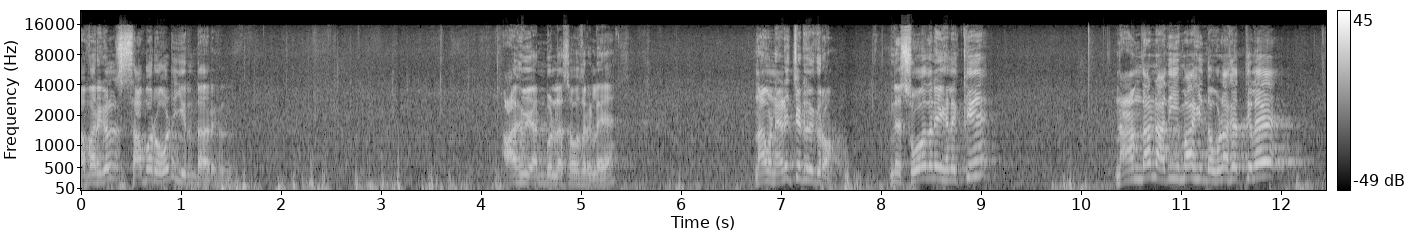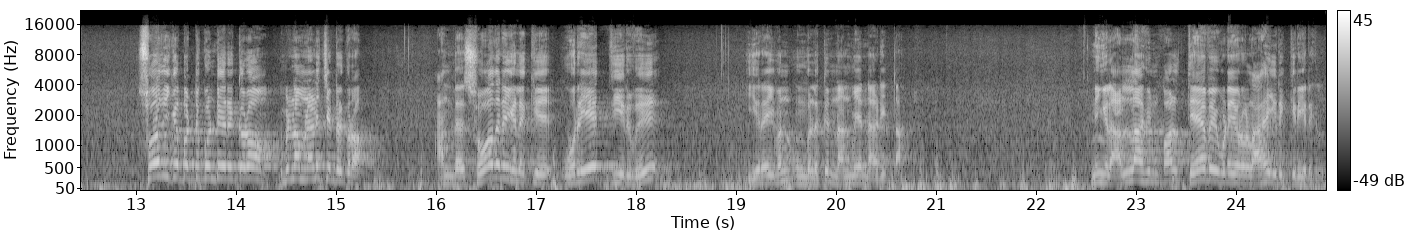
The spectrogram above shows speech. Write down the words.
அவர்கள் சபரோடு இருந்தார்கள். ஆகவே அன்புள்ள சகோதரர்களே நாம் நினச்சிட்டு இருக்கிறோம். இந்த சோதனைகளுக்கு நாம் தான் அதிகமாக இந்த உலகத்தில் சோதிக்கப்பட்டு கொண்டு இருக்கிறோம் இப்படி நாம் நினச்சிட்டு இருக்கிறோம். அந்த சோதனைகளுக்கு ஒரே தீர்வு இறைவன் உங்களுக்கு நன்மையை நாடிட்டான். நீங்கள் அல்லாஹின் பால் தேவை உடையவர்களாக இருக்கிறீர்கள்.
